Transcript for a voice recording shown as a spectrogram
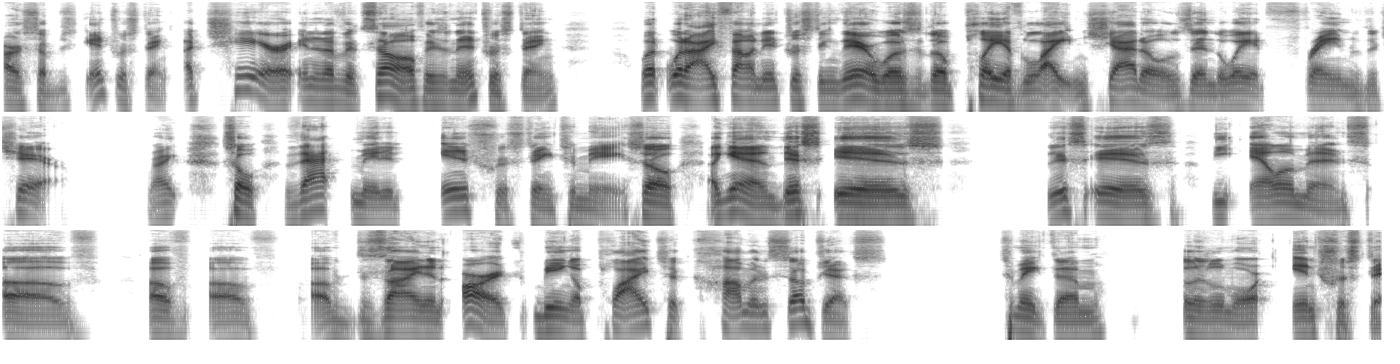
our subject interesting. A chair in and of itself isn't interesting, what what I found interesting there was the play of light and shadows and the way it framed the chair, right? So that made it interesting to me. So again, this is this is the elements of of of of design and art being applied to common subjects to make them a little more interesting.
